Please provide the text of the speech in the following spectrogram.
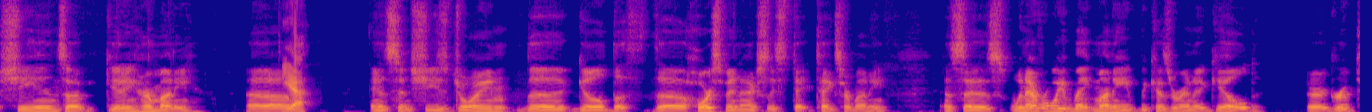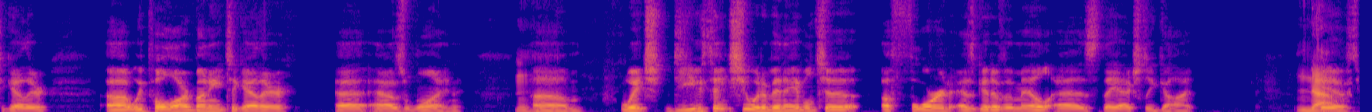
She ends up getting her money. Um, yeah. and since she's joined the guild, the the horseman actually sta takes her money and says, "Whenever we make money, because we're in a guild or a group together, uh, we pull our money together uh, as one." Mhm. Um, which do you think she would have been able to afford as good of a meal as they actually got no, if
